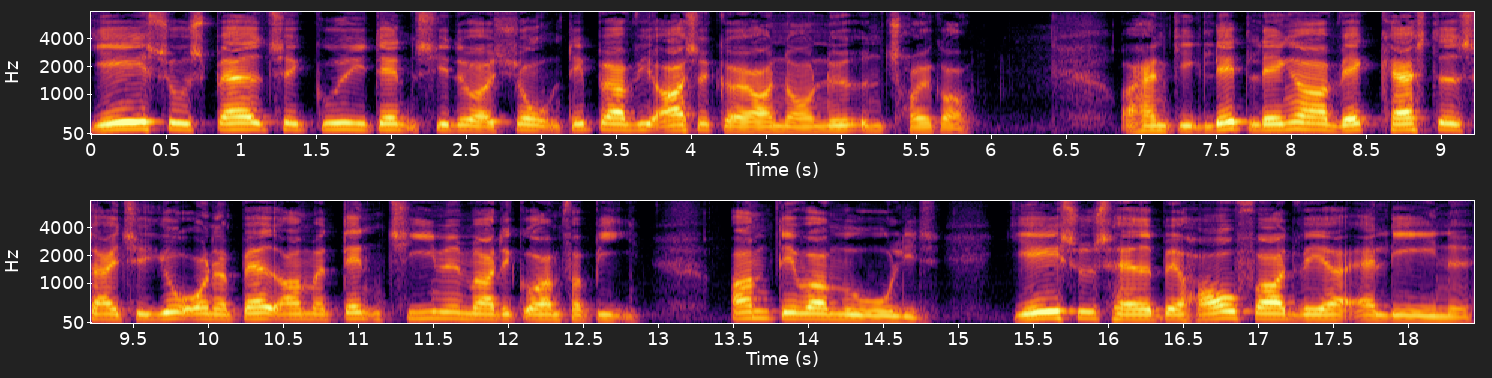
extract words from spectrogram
Jesus bad til Gud i den situation. Det bør vi også gøre, når nøden trykker og han gik lidt længere væk, kastede sig til jorden og bad om, at den time måtte gå ham forbi, om det var muligt. Jesus havde behov for at være alene.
